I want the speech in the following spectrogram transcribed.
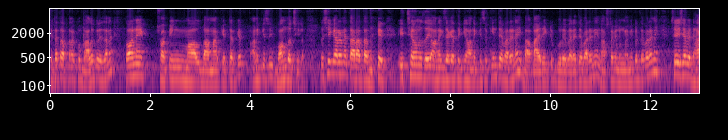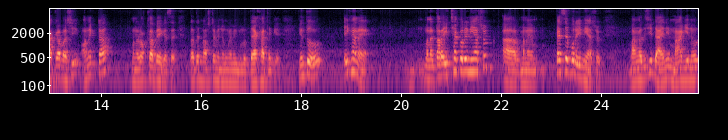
সেটা তো আপনারা খুব ভালো করে জানেন। তো অনেক শপিং মল বা মার্কেট টার্কেট অনেক কিছুই বন্ধ ছিল। তো সেই কারণে তারা তাদের ইচ্ছা অনুযায়ী অনেক জায়গা থেকে অনেক কিছু কিনতে পারে নাই বা বাইরে একটু ঘুরে বেড়াতে পারে নাই, নষ্টামি নোংরামি করতে পারে নাই। সেই হিসাবে ঢাকাবাসী অনেকটা মানে রক্ষা পেয়ে গেছে তাদের নষ্টামি নোংরামিগুলো দেখা থেকে। কিন্তু এইখানে মানে তারা ইচ্ছা করে নিয়ে আসুক আর মানে পেছে পরেই নিয়ে আসুক। বাংলাদেশি ডাইনি মাগিনোর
